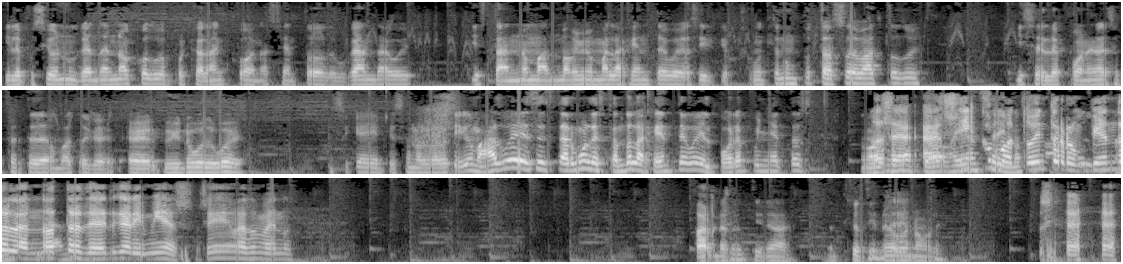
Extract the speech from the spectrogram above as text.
Y le pusieron Uganda Knuckles, güey, porque hablan con acento de Uganda, güey. Y están nomás, mami, mamá, la gente, güey, así que juntan un putazo de vatos, güey. Y se le ponen así frente de un vato que, eh, do you know the way? Así que empiezan a hablar así. Más, güey, es estar molestando a la gente, güey. El pobre puñetas. O sea, así como no tú interrumpiendo las notas de Edgar y mías. Sí, más o menos. Continúa, continúa, buen hombre.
